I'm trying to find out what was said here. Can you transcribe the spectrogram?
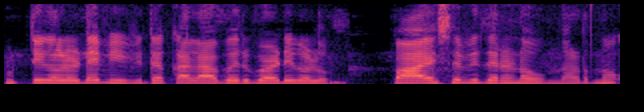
കുട്ടികളുടെ വിവിധ കലാപരിപാടികളും പായസ വിതരണവും നടന്നു.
